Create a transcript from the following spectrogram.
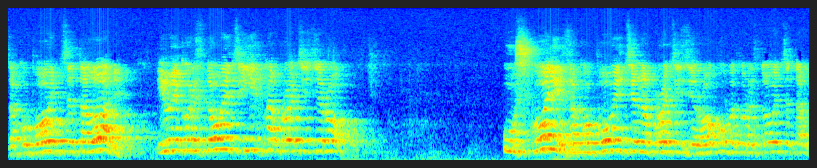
Закуповуються талони і використовується їх на протязі року. У школі закуповується на протязі року, використовується там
